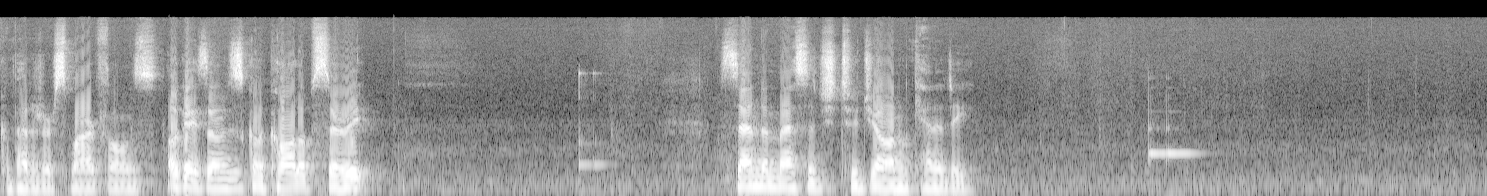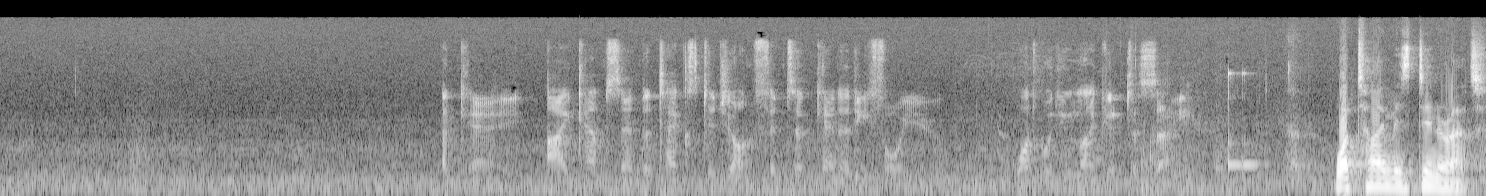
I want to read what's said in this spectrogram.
competitor smartphones. Okay, so I'm just going to call up Siri. Send a message to John Kennedy. I can send a text to John Finton Kennedy for you. What would you like it to say? What time is dinner at?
